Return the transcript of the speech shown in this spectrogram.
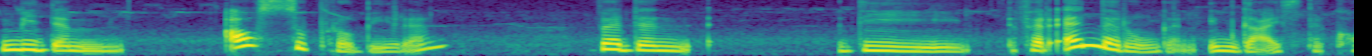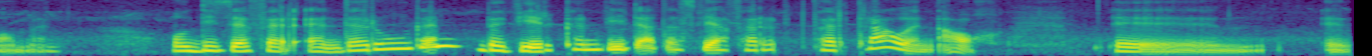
mit dem Auszuprobieren, werden die Veränderungen im Geiste kommen. Und diese Veränderungen bewirken wieder, dass wir Vertrauen auch äh, äh,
